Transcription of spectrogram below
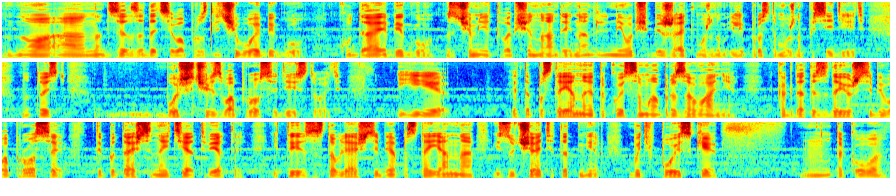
но а надо задать себе вопрос, для чего я бегу? Куда я бегу? Зачем мне это вообще надо? И надо ли мне вообще бежать можно? Или просто можно посидеть? Ну, то есть больше через вопросы действовать. И это постоянное такое самообразование. Когда ты задаешь себе вопросы, ты пытаешься найти ответы, и ты заставляешь себя постоянно изучать этот мир, быть в поиске ну, такого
